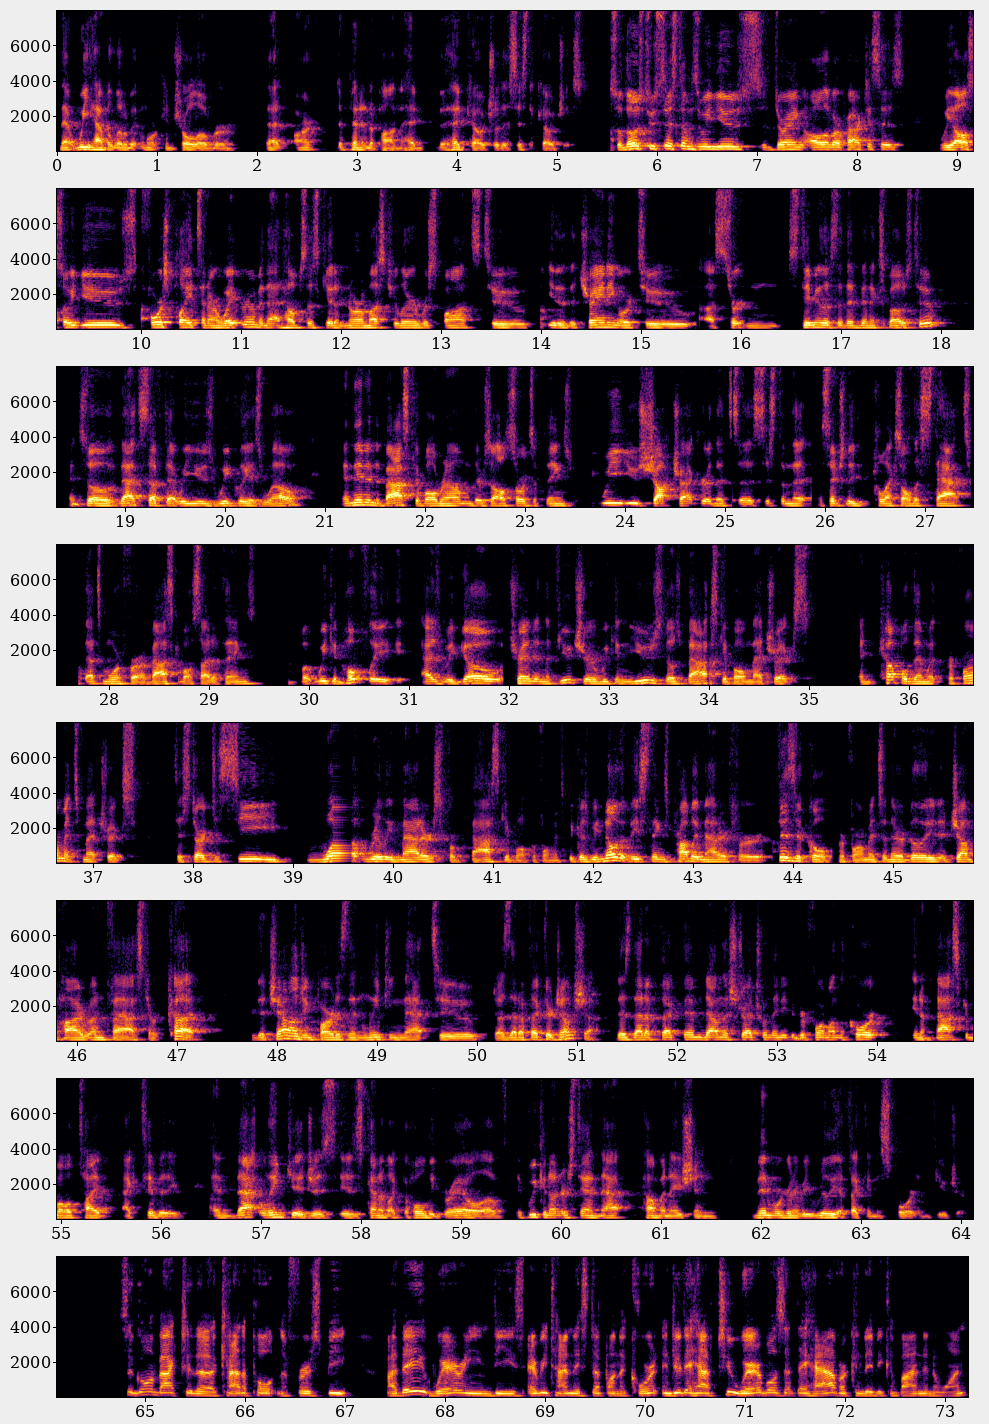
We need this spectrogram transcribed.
that we have a little bit more control over that aren't dependent upon the head, the head coach or the assistant coaches. So those two systems we use during all of our practices. We also use force plates in our weight room, and that helps us get a neuromuscular response to either the training or to a certain stimulus that they've been exposed to. And so that's stuff that we use weekly as well. And then in the basketball realm, there's all sorts of things. We use ShotTracker, that's a system that essentially collects all the stats. That's more for our basketball side of things. But we can hopefully, as we go trend in the future, we can use those basketball metrics and couple them with performance metrics to start to see what really matters for basketball performance because we know that these things probably matter for physical performance and their ability to jump high, run fast, or cut. The challenging part is then linking that to does that affect their jump shot? Does that affect them down the stretch when they need to perform on the court in a basketball type activity? And that linkage is is kind of like the holy grail of if we can understand that combination, then we're going to be really affecting the sport in the future. So going back to the catapult and the Firstbeat, are they wearing these every time they step on the court? And do they have two wearables that they have, or can they be combined into one?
